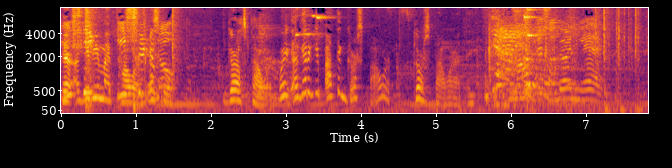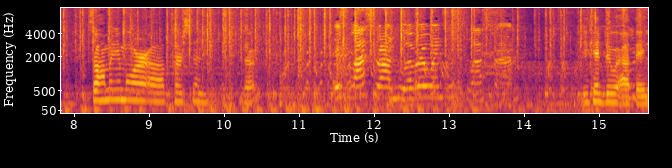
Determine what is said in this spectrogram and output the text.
Here, I'll give you my power. Let's go. Girls power. Wait, I gotta give I think girls power. Girls power, ate. Not just done yet. So how many more uh, person? There? This last round, whoever wins this last round. You can do it, ate.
